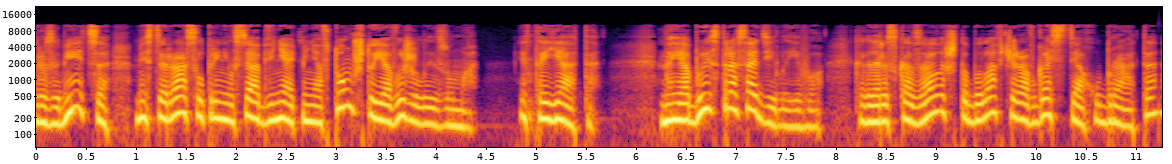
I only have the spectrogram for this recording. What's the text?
Разумеется, мистер Рассел принялся обвинять меня в том, что я выжила из ума. Это я-то. Но я быстро осадила его, когда рассказала, что была вчера в гостях у брата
